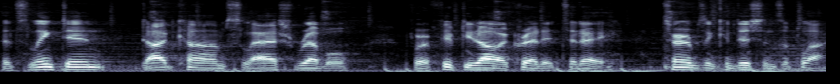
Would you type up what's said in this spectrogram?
That's linkedin.com slash rebel for a $50 credit today. Terms and conditions apply.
